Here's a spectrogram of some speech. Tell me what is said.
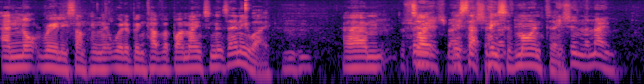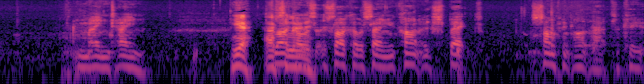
and not really something that would have been covered by maintenance anyway. Um, so is, mate, it's that peace the- of mind thing. It's in the name. Maintain. Yeah, It's like, I absolutely. was, it's like I was saying, you can't expect something like that to keep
